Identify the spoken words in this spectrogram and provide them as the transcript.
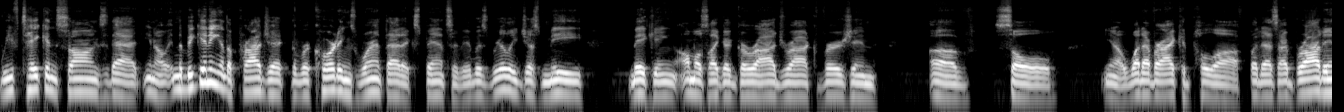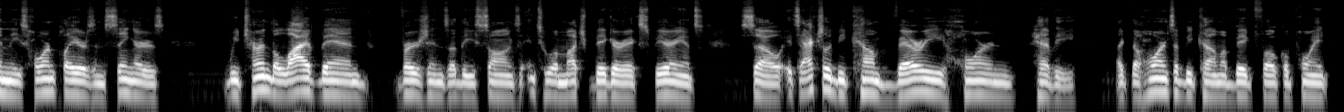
we've taken songs that you know in the beginning of the project the recordings weren't that expansive. It was really just me making almost like a garage rock version of soul you know whatever i could pull off. But as i brought in these horn players and singers we turned the live band versions of these songs into a much bigger experience. So it's actually become very horn heavy. Like the horns have become a big focal point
